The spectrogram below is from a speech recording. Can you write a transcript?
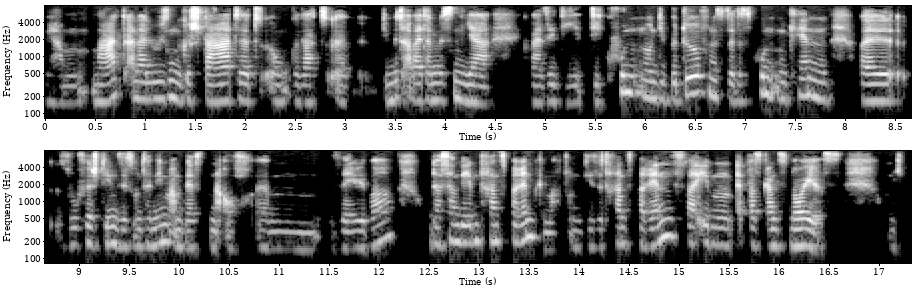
wir haben Marktanalysen gestartet und gesagt, äh, die Mitarbeiter müssen ja quasi die, die Kunden und die Bedürfnisse des Kunden kennen, weil so verstehen sie das Unternehmen am besten auch ähm, selber. Und das haben wir eben transparent gemacht. Und diese Transparenz war eben etwas ganz Neues. Und ich,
